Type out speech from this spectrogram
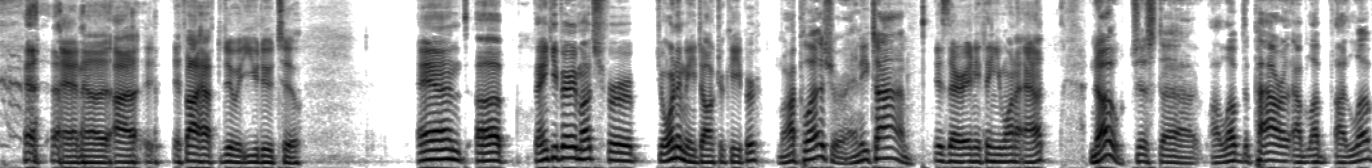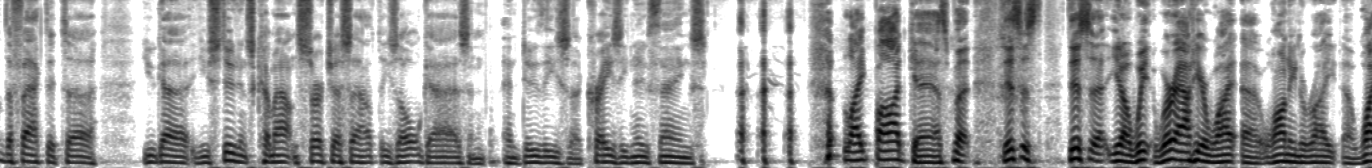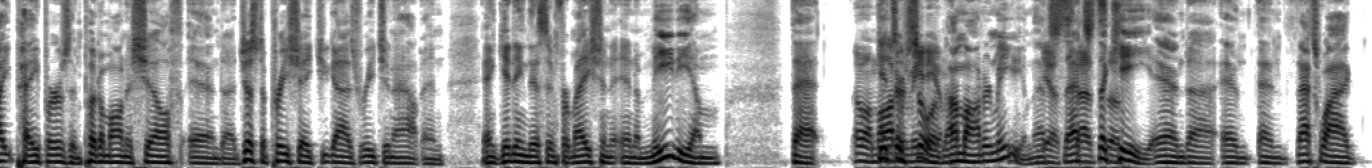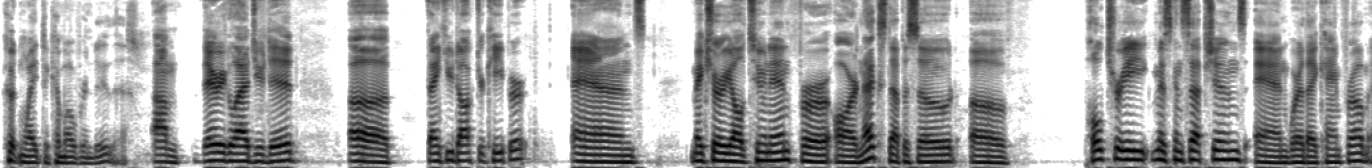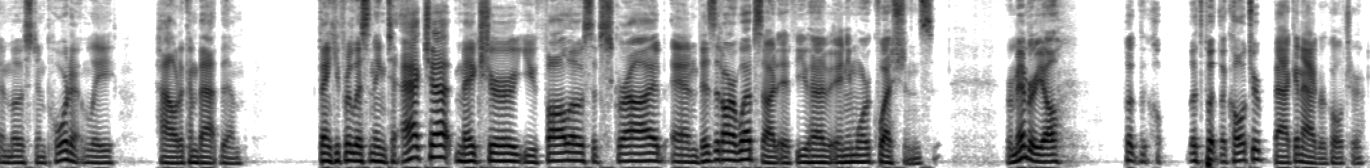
and uh, I, if I have to do it, you do too. And uh, thank you very much for joining me, Dr. Kiepper. my pleasure anytime Is there anything you want to add? No, just uh, I love the power. I love I love the fact that uh, you got you students come out and search us out, these old guys, and and do these uh, crazy new things. like podcasts, but this is this. Uh, you know, we we're out here white, uh, wanting to write uh, white papers and put them on a shelf, and uh, just appreciate you guys reaching out and and getting this information in a medium that Oh, a modern medium. A modern medium. That's Yes, that's, that's the a- key, and uh, and and that's why I couldn't wait to come over and do this. I'm very glad you did. Uh, thank you, Dr. Kiepper. And make sure y'all tune in for our next episode of poultry misconceptions and where they came from, and most importantly, how to combat them. Thank you for listening to Ag Chat. Make sure you follow, subscribe, and visit our website if you have any more questions. Remember, y'all, put the, let's put the culture back in agriculture.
